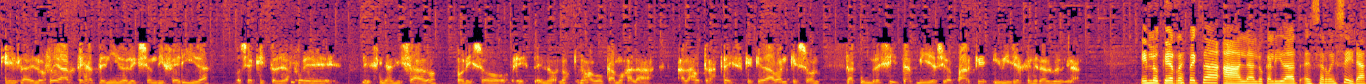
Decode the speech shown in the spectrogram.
que es la de los reartes, ha tenido elección diferida, o sea que esto ya fue eh, finalizado, por eso este, nos, abocamos a, la, a las otras tres que quedaban, que son la Cumbrecita, Villa Ciudad Parque y Villa General Belgrano. En lo que respecta a la localidad eh, cervecera,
